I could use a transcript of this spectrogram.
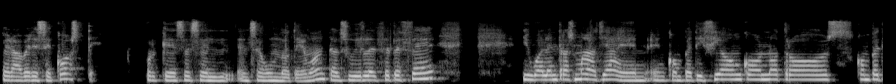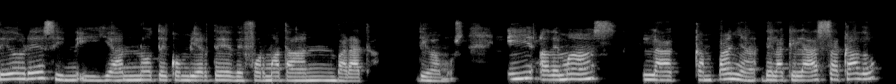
pero a ver ese coste, porque ese es el, segundo tema, que al subirle el CPC igual entras más ya en, competición con otros competidores y, ya no te convierte de forma tan barata, digamos. Y además, la campaña de la que la has sacado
